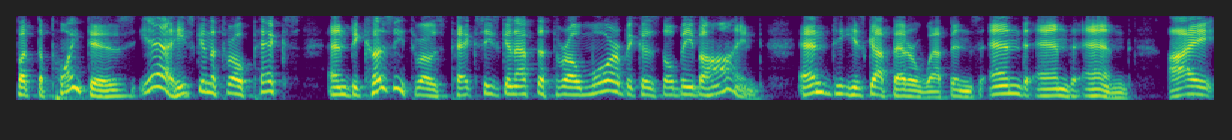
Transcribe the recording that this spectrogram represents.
but the point is, yeah, he's going to throw picks. And because he throws picks, he's going to have to throw more because they'll be behind. And he's got better weapons. And, and, and. I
